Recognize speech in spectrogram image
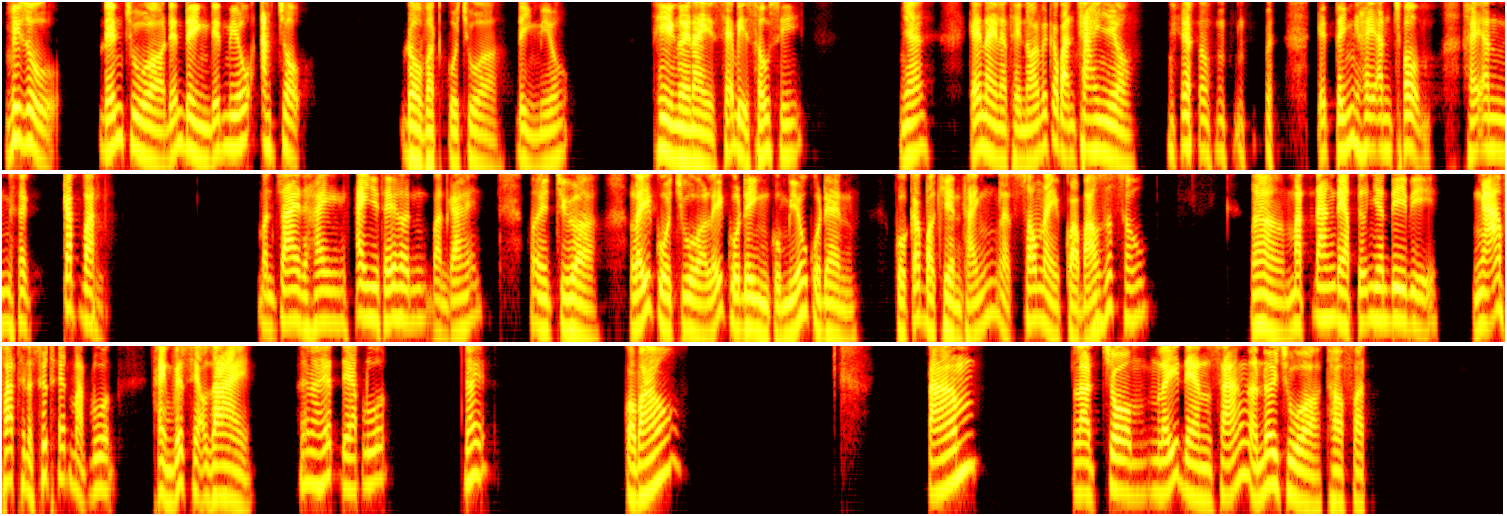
Ví dụ, đến chùa, đến đình, đến miếu, ăn trộm. Đồ vật của chùa, đình, miếu. Thì người này sẽ bị xấu xí. Nhé cái này là thầy nói với các bạn trai nhiều. Cái tính hay ăn trộm, hay ăn cắp vặt. Bạn trai thì hay hay như thế hơn bạn gái. Hồi chùa lấy của chùa lấy của đình của miếu của đền của các bậc hiền thánh là sau này quả báo rất xấu. À, mặt đang đẹp tự nhiên đi bị ngã phát thế là sứt hết mặt luôn. Thành vết sẹo dài thế là hết đẹp luôn. Đấy. Quả báo. Tám là trộm lấy đèn sáng ở nơi chùa thờ Phật.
